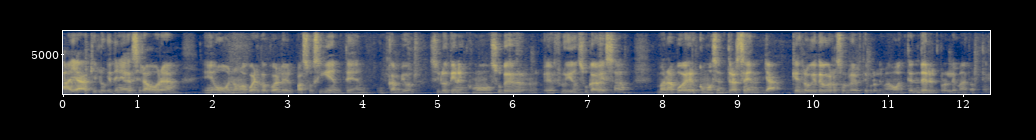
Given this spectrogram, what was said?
ah ya, ¿qué es lo que tenía que hacer ahora? Eh, oh, no me acuerdo cuál es el paso siguiente. En cambio, si lo tienen como súper eh, fluido en su cabeza, van a poder como centrarse en, ya, ¿qué es lo que tengo que resolver este problema? O entender el problema de partida.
